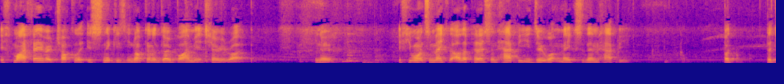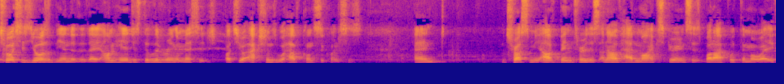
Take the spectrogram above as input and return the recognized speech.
If my favorite chocolate is Snickers, you're not going to go buy me a cherry ripe. You know, if you want to make the other person happy, you do what makes them happy. But the choice is yours at the end of the day. I'm here just delivering a message, but your actions will have consequences. And trust me, I've been through this and I've had my experiences, but I put them away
